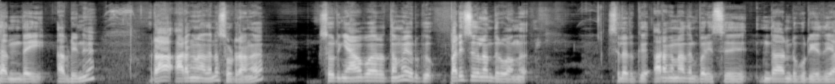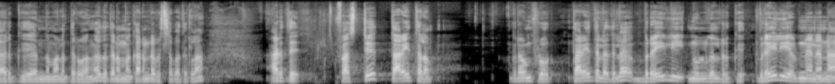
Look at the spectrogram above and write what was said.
தந்தை அப்படின்னு ரா அரங்கநாதனை சொல்கிறாங்க ஸோ ஒரு ஞாபகார்த்தமாக இவருக்கு பரிசுகள்லாம் தருவாங்க. சிலருக்கு அரங்கநாதன் பரிசு இந்த ஆண்டுக்குரியது யாருக்கு அந்த மாதிரிலாம் தருவாங்க. அதுக்கு நம்ம கரண்ட் அஃபேர்ஸில் பார்த்துக்கலாம். அடுத்து ஃபஸ்ட்டு தரைத்தளம் கிரவுண்ட் ஃப்ளோர் தரைத்தளத்தில் பிரெய்லி நூல்கள் இருக்குது பிரெய்லி அப்படின்னு என்னென்னா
